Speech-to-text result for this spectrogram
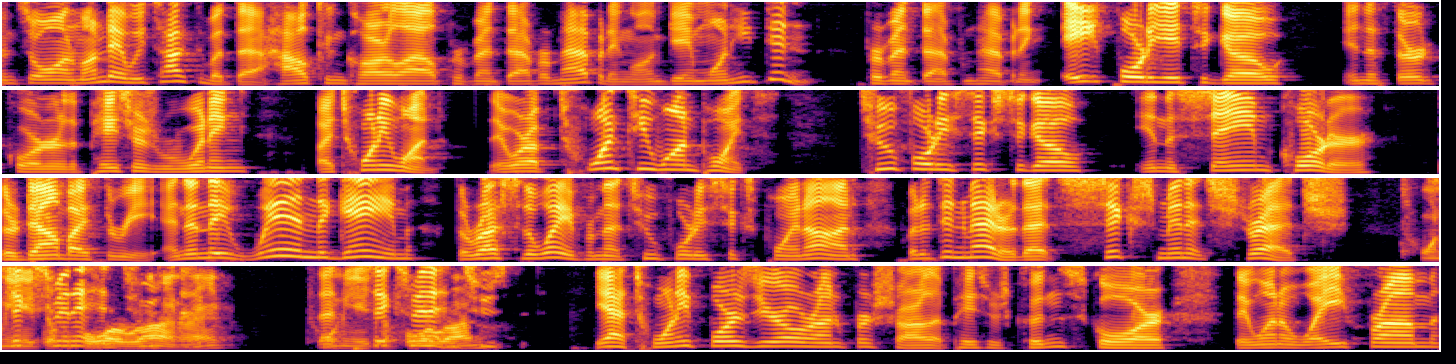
And so on Monday, we talked about that. How can Carlisle prevent that from happening? Well, in game one, he didn't prevent that from happening. 8.48 to go in the third quarter. The Pacers were winning by 21. They were up 21 points. 2.46 to go in the same quarter. They're down by three. And then they win the game the rest of the way from that 246 point on. But it didn't matter. That six minute stretch, six minute and two run, right? that six minute run. and two, yeah 24-0 run for charlotte pacers couldn't score they went away from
